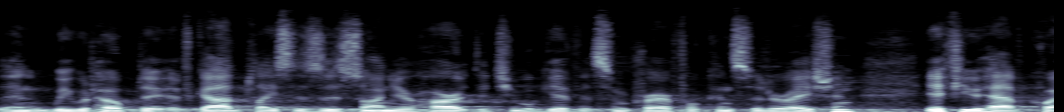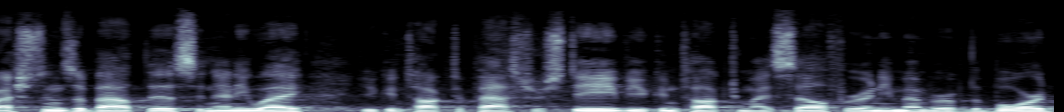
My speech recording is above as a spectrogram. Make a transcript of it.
and we would hope that if God places this on your heart, that you will give it some prayerful consideration. If you have questions about this in any way, you can talk to Pastor Steve, you can talk to myself or any member of the board.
